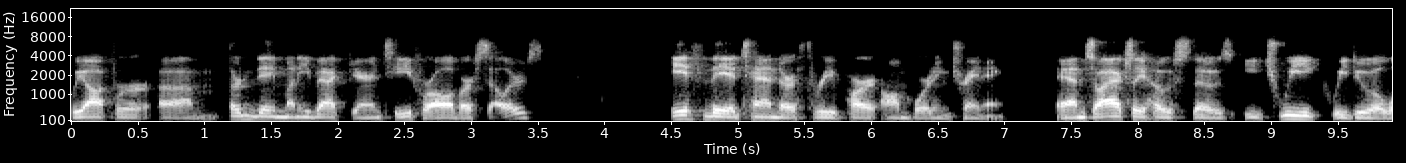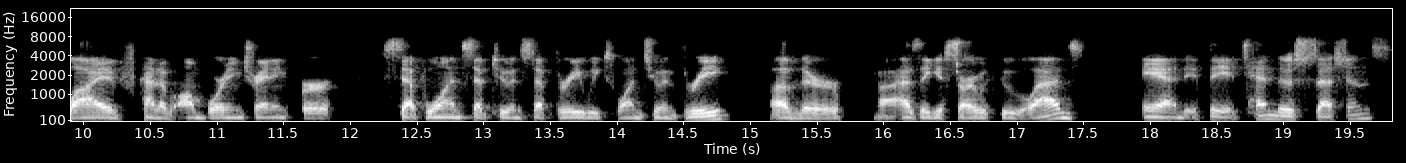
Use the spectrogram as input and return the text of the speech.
we offer um, 30 day money back guarantee for all of our sellers if they attend our three part onboarding training. And so I actually host those each week. We do a live kind of onboarding training for step one, step two, and step three, weeks one, two, and three of their uh, as they get started with Google Ads. And if they attend those sessions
